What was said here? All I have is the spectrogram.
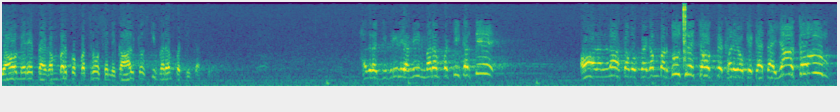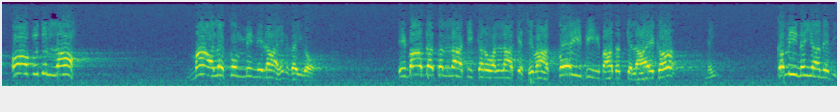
جاؤ میرے پیغمبر کو پتھروں سے نکال کے اس کی مرم پٹی کرتے ہیں۔ حضرت جبریل امین مرم پٹی کرتے ہیں اور اللہ کا وہ پیغمبر دوسرے چوک پہ کھڑے ہو کے کہتا ہے، یا قوم او بد اللہ ما الکم من الہ غیرو عبادت اللہ کی کرو، اللہ کے سوا کوئی بھی عبادت کے لائق نہیں۔ کمی نہیں آنے دی۔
